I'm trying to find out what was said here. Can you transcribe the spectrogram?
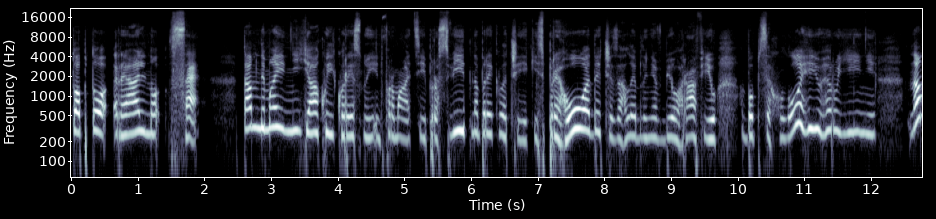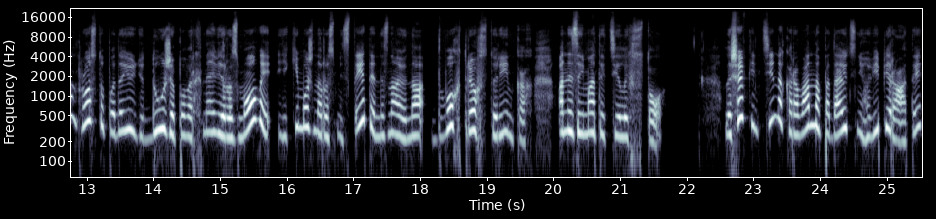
Тобто реально все. Там немає ніякої корисної інформації про світ, наприклад, чи якісь пригоди, чи заглиблення в біографію або психологію героїні. Нам просто подають дуже поверхневі розмови, які можна розмістити, не знаю, на двох-трьох сторінках, а не займати цілих сто. Лише в кінці на караван нападають снігові пірати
